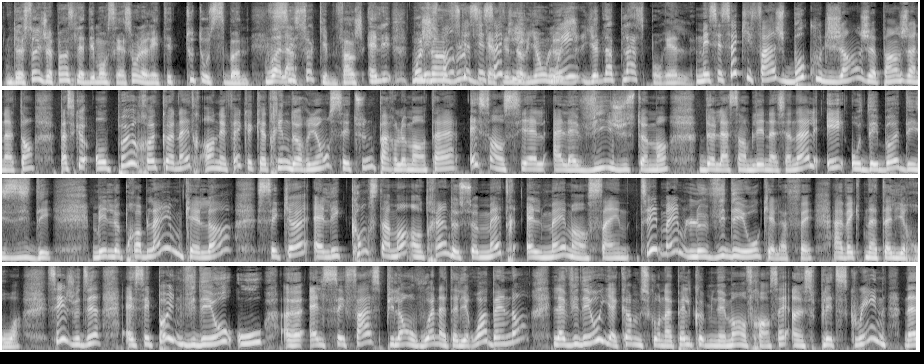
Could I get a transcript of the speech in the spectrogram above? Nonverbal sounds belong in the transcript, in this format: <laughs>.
de ça, je pense que la démonstration aurait été tout aussi bonne. Voilà. C'est ça qui me fâche. Elle est, moi, j'en veux que c'est Catherine qui... Dorion. Il y a de la place pour elle. Mais c'est ça qui fâche beaucoup de gens, je pense, Jonathan, parce qu'on peut reconnaître en effet que Catherine Dorion, c'est une parlementaire essentielle à la vie, justement, de l'Assemblée nationale et au débat des idées. Mais le problème qu'elle a, c'est qu'elle est constamment en train de se mettre elle-même en scène. Tu sais, même le vidéo qu'elle a fait avec Nathalie Roy. Tu sais, je veux dire, c'est pas une vidéo où euh, elle s'efface, puis là on voit Nathalie Roy. Ben non, la vidéo, il y a comme ce qu'on appelle communément en français un split screen. <laughs>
